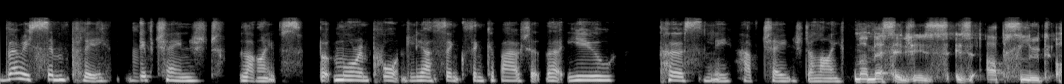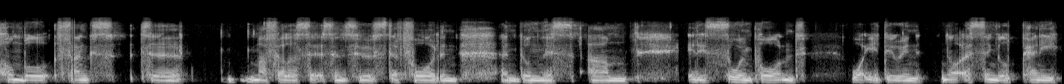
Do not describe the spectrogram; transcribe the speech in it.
very simply, they've changed lives. But more importantly, I think think about it that you personally have changed a life. My message is is absolute humble thanks to my fellow citizens who have stepped forward and, and done this. Um, it is so important what you're doing. Not a single penny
